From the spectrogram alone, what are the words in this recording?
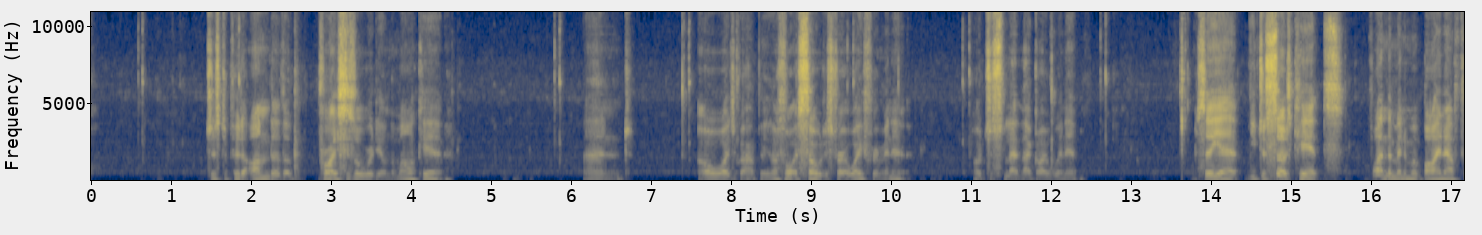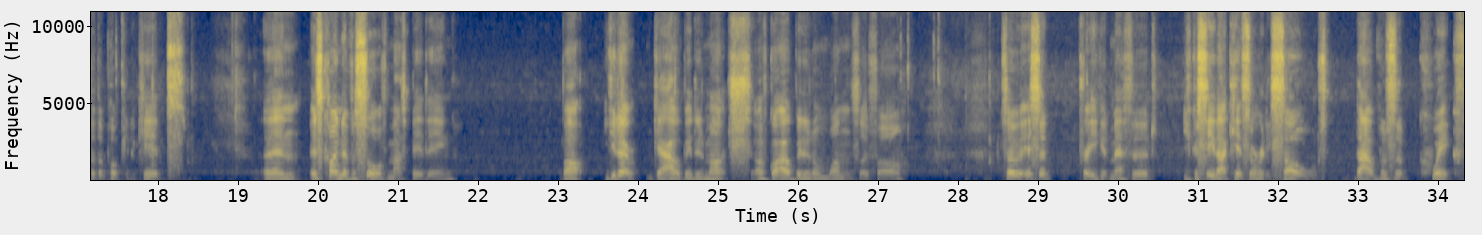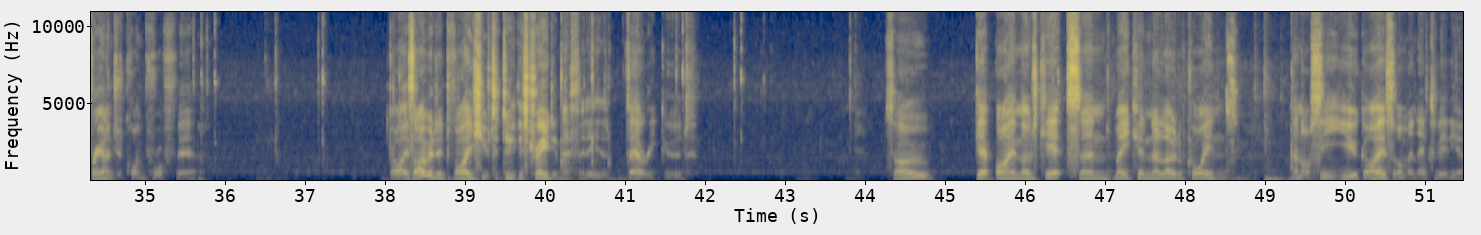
just to put it under the prices already on the market. And oh, I just got happy. I thought I sold it straight away for a minute. I'll just let that guy win it. So yeah, you just search kits, find the minimum buy now for the popular kits, and then it's kind of a sort of mass bidding, but you don't get outbidded much. I've got outbidded on one so far. So it's a pretty good method. You can see that kit's already sold. That was a quick 300 coin profit. Guys, I would advise you to do this trading method. It is very good. So get buying those kits and making a load of coins. And I'll see you guys on my next video.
